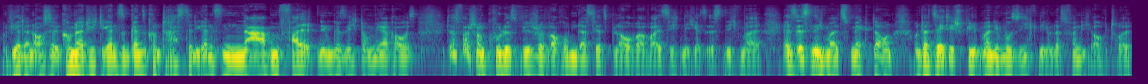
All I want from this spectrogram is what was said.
Und wie er dann aussieht, kommen natürlich die ganzen, ganzen Kontraste, die ganzen Narben, Falten im Gesicht noch mehr raus. Das war schon ein cooles Visual. Warum das jetzt blau war, weiß ich nicht. Es ist nicht mal, es ist nicht mal Smackdown. Und tatsächlich spielt man die Musik nicht. Und das fand ich auch toll.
